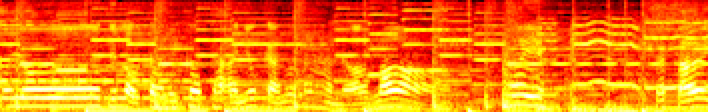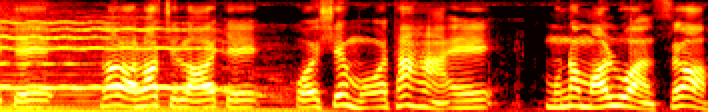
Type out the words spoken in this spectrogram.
Ôi lô cái lẩu tàu này có thả nhóc cả nó thá hà nữa. Lo. Ôi. Cái tới chị. Lo lo lo chỉ lo chị. Ôi xe một thá hà ấy muốn nó mỏ luôn sao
